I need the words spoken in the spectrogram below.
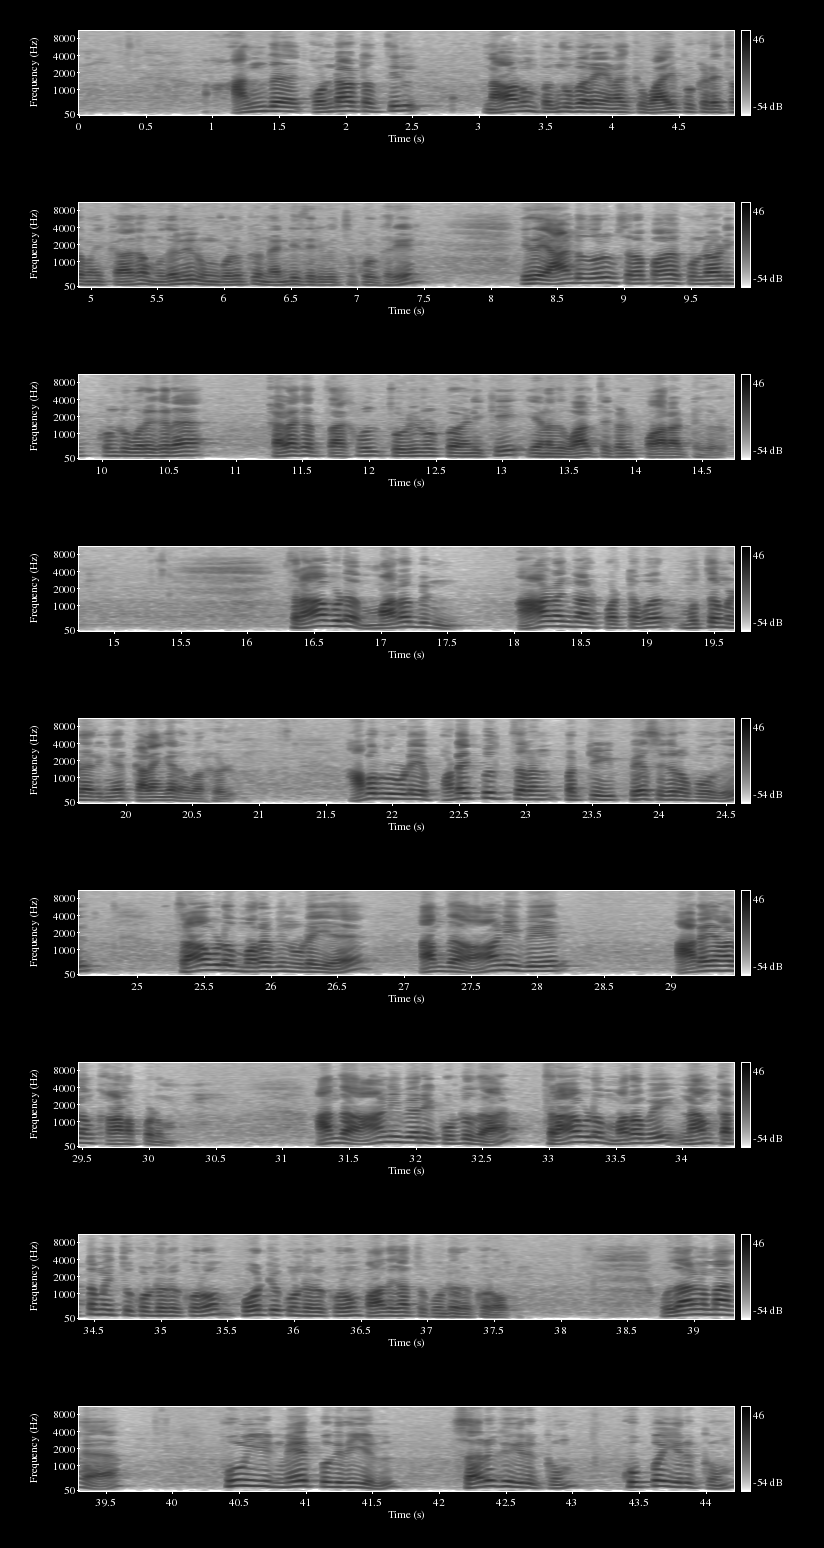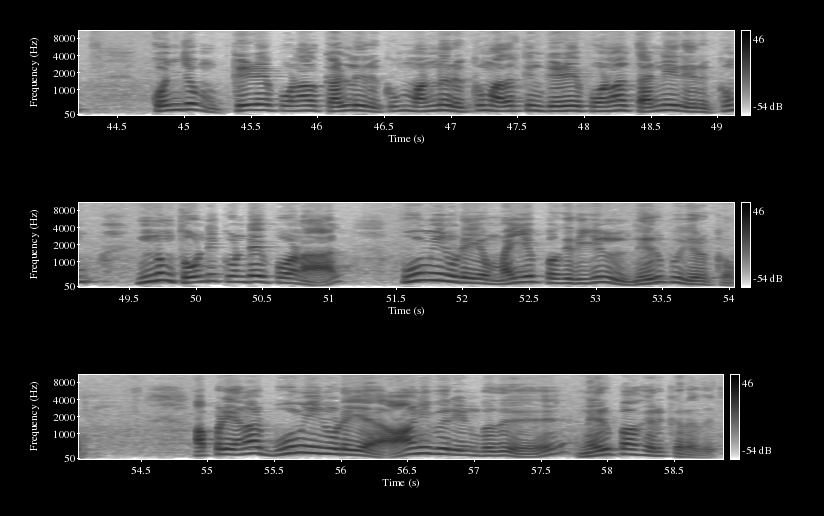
அந்த கொண்டாட்டத்தில் நானும் பங்கு பெற எனக்கு வாய்ப்பு கிடைத்தமைக்காக முதலில் உங்களுக்கு நன்றி தெரிவித்துக் கொள்கிறேன். இதை ஆண்டுதோறும் சிறப்பாக கொண்டாடி கொண்டு வருகிற கழக தகவல் தொழில்நுட்ப அணிக்கு எனது வாழ்த்துக்கள் பாராட்டுகள். திராவிட மரபின் ஆழங்கால் பட்டவர் முத்தமிழறிஞர் கலைஞர் அவர்கள். அவர்களுடைய படைப்பு திறன் பற்றி பேசுகிற போது திராவிட மரபினுடைய அந்த ஆணிவேர் அடையாளம் காணப்படும். அந்த ஆணிவேரை கொண்டுதான் திராவிட மரபை நாம் கட்டமைத்து கொண்டிருக்கிறோம் போற்றி கொண்டிருக்கிறோம் பாதுகாத்து கொண்டிருக்கிறோம். உதாரணமாக பூமியின் மேற்பகுதியில் சருகு இருக்கும் குப்பை இருக்கும் கொஞ்சம் கீழே போனால் கல் இருக்கும் மண் இருக்கும் அதற்கும் கீழே போனால் தண்ணீர் இருக்கும். இன்னும் தோண்டிக்கொண்டே போனால் பூமியினுடைய மையப்பகுதியில் நெருப்பு இருக்கும். அப்படியானால் பூமியினுடைய ஆணிவேர் என்பது நெருப்பாக இருக்கிறது.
